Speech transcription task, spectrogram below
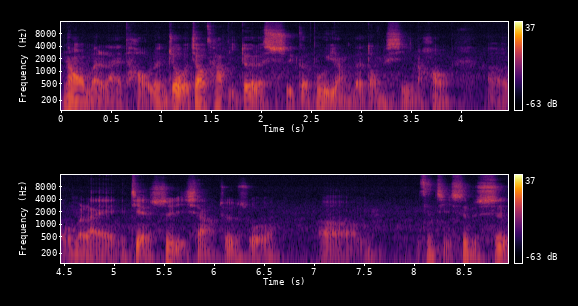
那我们来讨论，就我交叉比对了十个不一样的东西，然后呃，我们来检视一下，就是说呃，自己是不是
